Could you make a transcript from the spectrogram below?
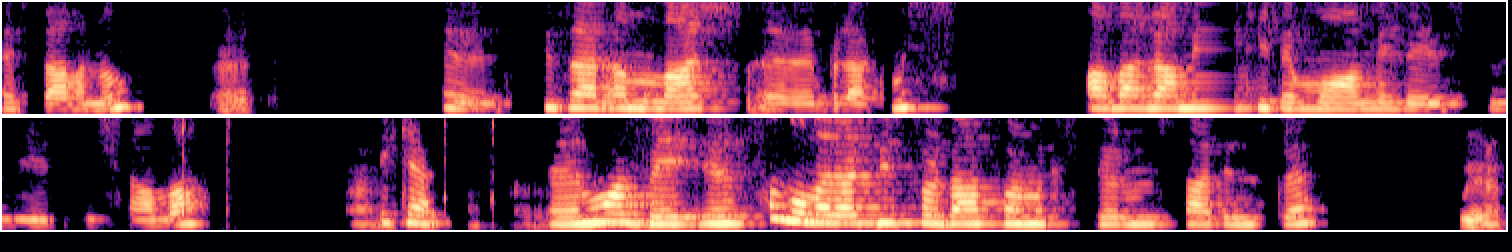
Esra Hanım. Evet. Evet, güzel anılar e, bırakmış. Allah rahmetiyle muamele etsin diye inşallah. Peki, e, Mor Bey, e, son olarak bir soru daha sormak istiyorum müsaadenizle. Buyurun.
